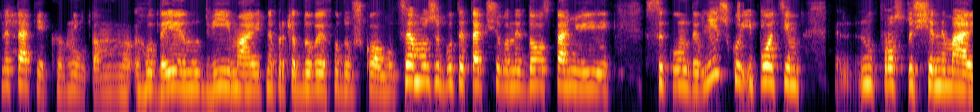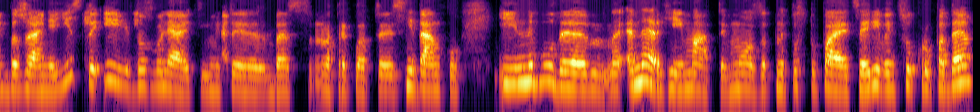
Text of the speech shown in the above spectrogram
Не так, як ну там годину, дві мають, наприклад, до виходу в школу. Це може бути так, що вони до останньої секунди в ліжку, і потім ну просто ще не мають бажання їсти і дозволяють їм іти без, наприклад, сніданку. І не буде енергії мати, мозок не поступає, цей рівень цукру паде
